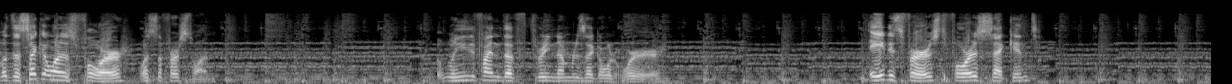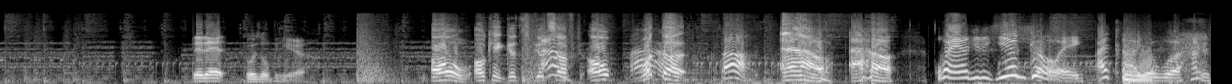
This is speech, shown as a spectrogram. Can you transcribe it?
what the second one is four. What's the first one? We need to find the three numbers that go in order. Eight is first, four is second. Did it? It was over here. Oh, okay, good, good oh. stuff. Oh, what the? Oh, ow, ow. Where did you going? I thought you were having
